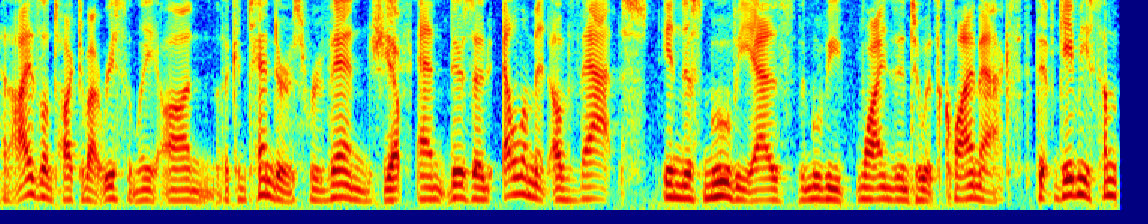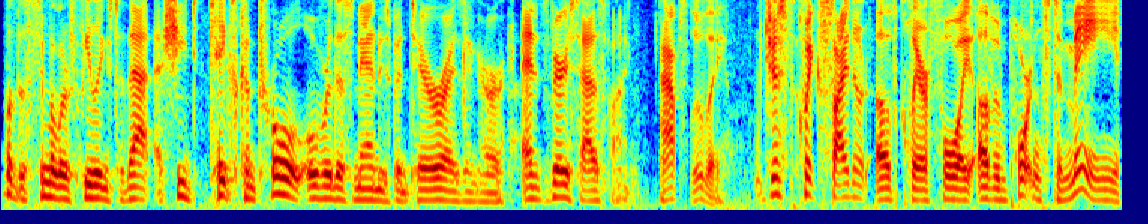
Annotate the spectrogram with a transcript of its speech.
and Aislinn talked about recently on The Contenders, Revenge. Yep. And there's an element of that in this movie as the movie winds into its climax that gave me some of the similar feelings to that as she takes control over this man who's been terrorizing her. And it's very satisfying. Absolutely just a quick side note of Claire Foy of importance to me.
